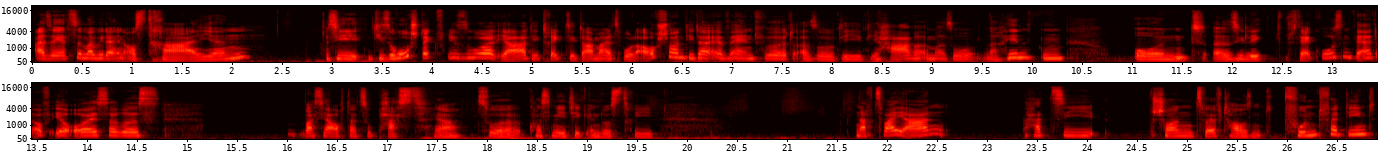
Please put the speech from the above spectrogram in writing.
Also jetzt sind wir wieder in Australien. Sie, diese Hochsteckfrisur, ja, die trägt sie damals wohl auch schon, die da erwähnt wird. Also die, die Haare immer so nach hinten. Und äh, sie legt sehr großen Wert auf ihr Äußeres, was ja auch dazu passt, ja, zur Kosmetikindustrie. Nach zwei Jahren hat sie schon 12.000 Pfund verdient.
